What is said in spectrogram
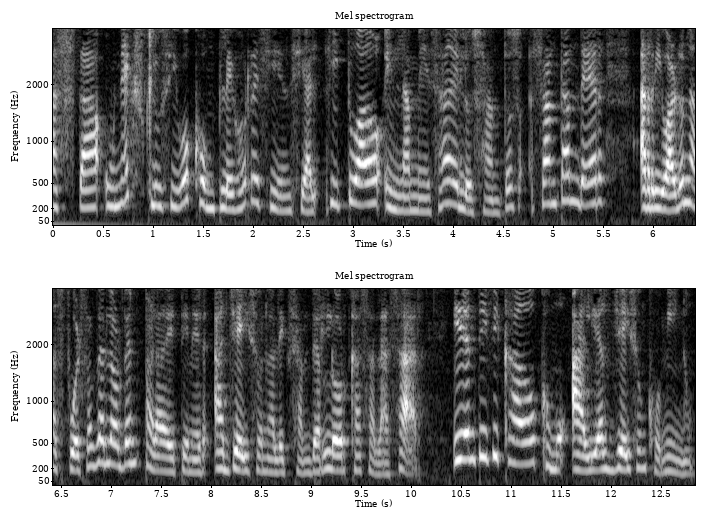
hasta un exclusivo complejo residencial situado en la Mesa de los Santos Santander, arribaron las fuerzas del orden para detener a Jason Alexander Lorca Salazar, identificado como alias Jason Comino.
